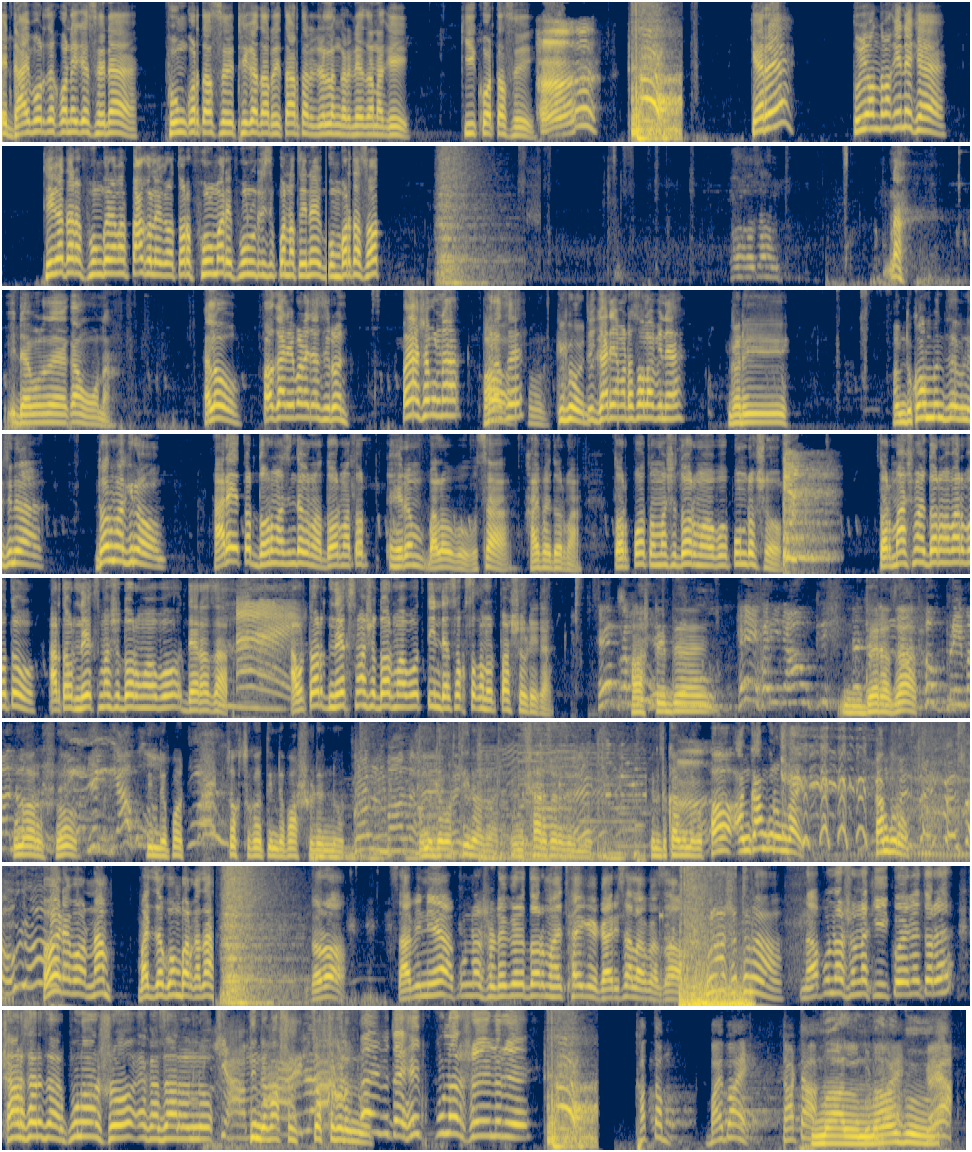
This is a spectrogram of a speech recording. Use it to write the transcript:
এই ড্রাইভার যে কোনে গেছে না? ফোন করতেছে ঠিকাদার তাড়াতাড়ি রেলাঙ্গারে নিয়ে যান আগে। কি করতেছে? কে রে? তুই অন্ত মাকে নে খে ঠিকাদার ফোন করে আমার পাগল হয়ে গেল। তোর ফোন মারি ফোন রিসিভ কর না তুই নে ঘুম পারতাস না এই ড্রাইভার কাম না। হ্যালো ও গাড়ি বাড়া যাচ্ছি রন আসা বল না ভালো আছে? কি কই তুই গাড়ি আমারটা চালাবি না? গাড়ি আমি তো কম বান্ধে বলেছি না। দরমা কিরম আরে তোর ধর্মা চিন্তা কর না ধর্মা তোর হেরম ভালো হব বুঝছা? হাই ফাই ধর্মা তোর প্রথম মাসে দরমা হব পনেরোশো। তোর মাস মাস দরমা বাড়বো তো আর তোর নেক্সট মাসে দরমা হব দেড় হাজার। আর তোর নেক্সট মাসে দরমা হব তিনটা চকচকা নোট পাঁচশো টাকা। ফার্স্টে দেয় দেড় হাজার পনেরোশো তিনটে চকচকা তিনটে পাঁচশো টাকার নোট। মানে দেবো তিন হাজার সাড়ে চার হাজার লোক কিন্তু কাম লোক হ্যাঁ, আমি কাম করুম ভাই। কাম করুম নাম ড্রাইভার নাম। বাজ্জা গোমবার কাজা। ধরো চাবি নিয়ে আপনার সঠিক করে দর মাই থাকে গাড়ি চালাও কাজা পনেরোশো তো না। না পনেরোশো না কি? কইলে তোরে? সাড়ে চার হাজার পনেরোশো এক হাজার এলো তিনটা পাঁচশো চকচক করে এই পনেরোশো এলো রে। খতম। Bye bye tata. মাল মাগু।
